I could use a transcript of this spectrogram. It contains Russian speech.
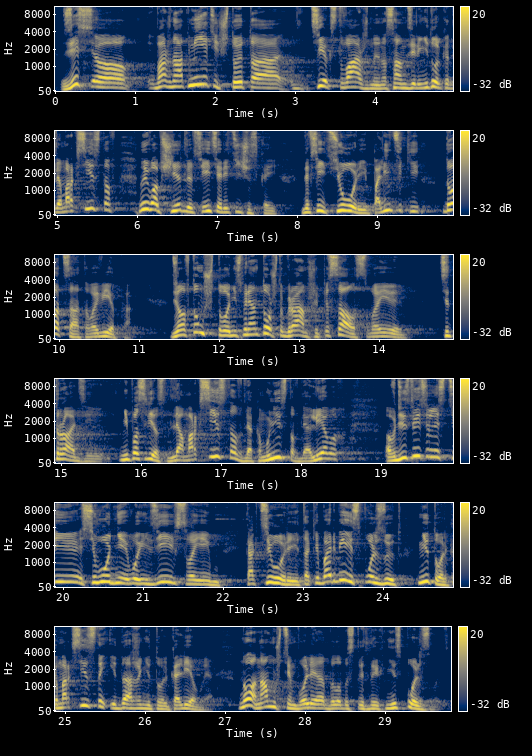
Здесь э, важно отметить, что это текст важный на самом деле не только для марксистов, но и вообще для всей теоретической, для всей теории политики 20 века. Дело в том, что несмотря на то, что Грамши писал свои тетради непосредственно для марксистов, для коммунистов, для левых, в действительности сегодня его идеи в своей как теории, так и борьбе используют не только марксисты и даже не только левые. Ну а нам уж тем более было бы стыдно их не использовать.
